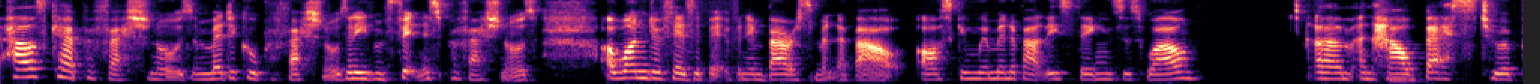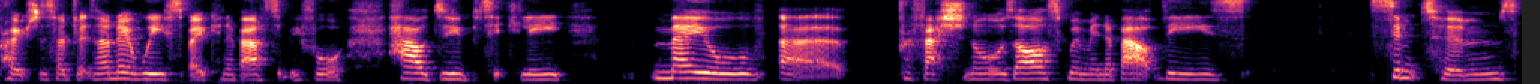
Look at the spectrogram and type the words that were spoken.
healthcare professionals and medical professionals and even fitness professionals i wonder if there's a bit of an embarrassment about asking women about these things as well um, and how mm. best to approach the subject. I know we've spoken about it before. How do particularly male uh, professionals ask women about these symptoms?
